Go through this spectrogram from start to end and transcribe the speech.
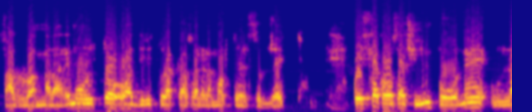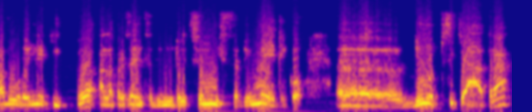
farlo ammalare molto o addirittura a causare la morte del soggetto. Questa cosa ci impone un lavoro in equip alla presenza di un nutrizionista, di un medico, eh, di uno psichiatra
